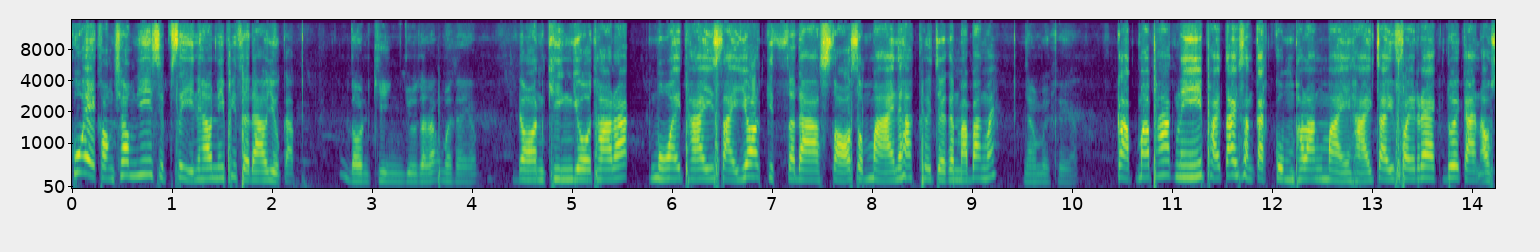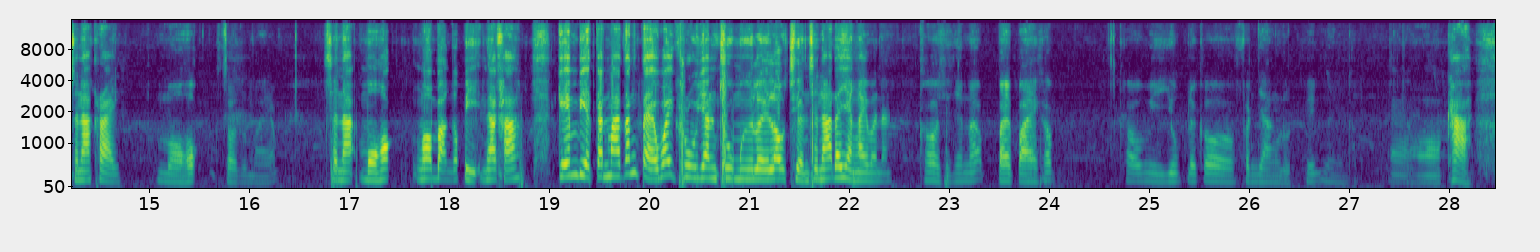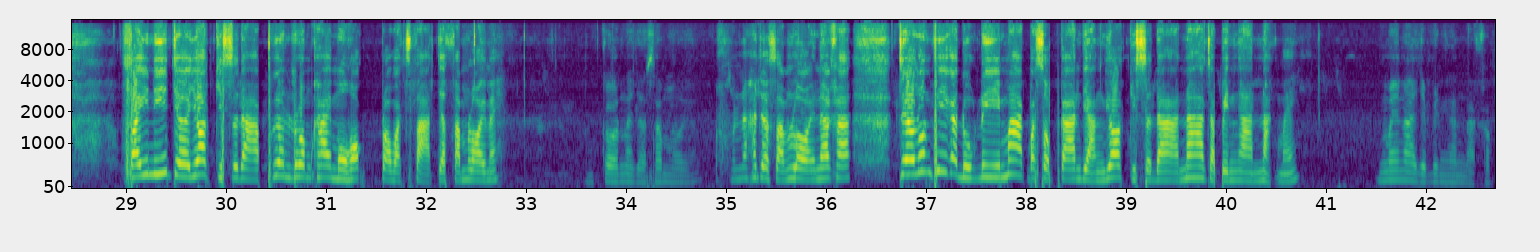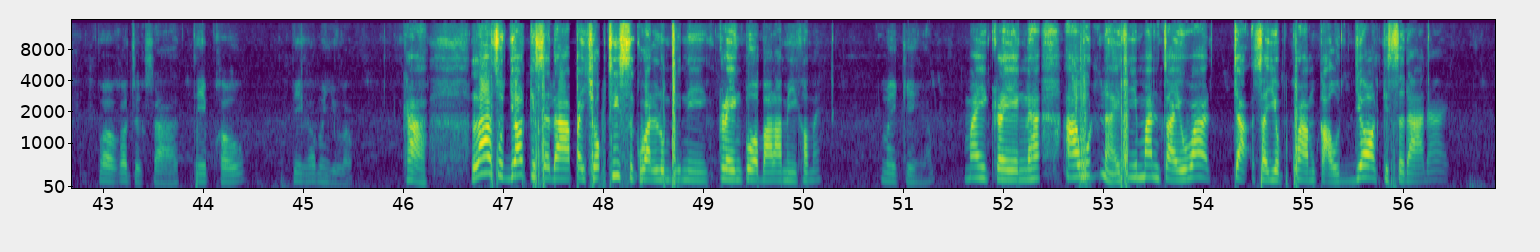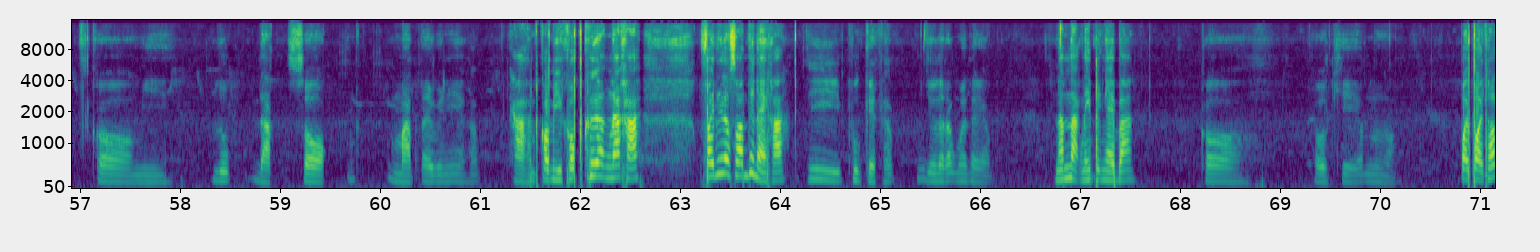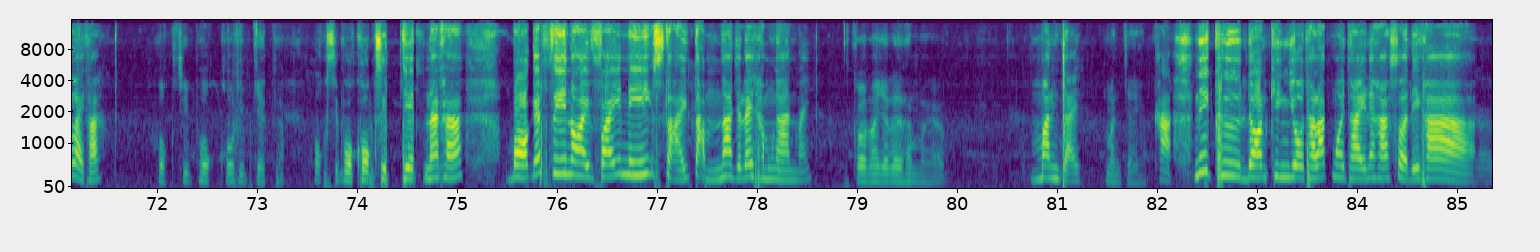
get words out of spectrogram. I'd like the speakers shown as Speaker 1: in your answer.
Speaker 1: คู่เอกของช่อง 24 นะครับวันนี้พี่เสือดาวอยู่กับ
Speaker 2: ดอนคิงยูทรักมวยไทยครับ
Speaker 1: ดอนคิงโยธารักษ์มวยไทยใส่ยอดกฤษดาสอสมหมายนะคะเคยเจอกันมาบ้างไหม
Speaker 2: ยังไม่เคยครับ
Speaker 1: กลับมาภาคนี้ภายใต้สังกัดกลุ่มพลังใหม่หายใจไฟแรกด้วยการเอาชนะใคร
Speaker 2: มอฮกสอดสมัยครับ
Speaker 1: ชนะโมฮอกงอบางกะปินะคะ เกมเบียดกันมาตั้งแต่ไหวครูยันชูมือเลยเราเฉือนชนะได้ยังไงวันนั้น
Speaker 2: เข้าชนะปลายปลายๆครับ เขามียุบแล้วก็ฟันยางหลุดนิดนึงครับ
Speaker 1: อ๋อค่ะ ไฟท์นี้เจอยอดกฤษดาเพื่อนร่วมค่ายโมฮอกประวัติศาสตร์จะซ้ำรอยไหม
Speaker 2: ก็น่าจะซ้ำเลยครับ
Speaker 1: น่าจะซ้ำรอยนะคะ เจอรุ่นพี่กระดูกดีมากประสบการณ์อย่างยอดกฤษดาน่าจะเป็นงานหนักไหม
Speaker 2: ไม่น่าจะเป็นงานหนักครับเพราะก็ศึกษาเทปเขาพี่เขามาอยู่ครับ
Speaker 1: ค่ะ ล่าสุดยอดกฤษดาไปชกที่ศึกวันลุมพินี เกรงกลัวบารมีเขาไหม
Speaker 2: ไม่เก่งครับ
Speaker 1: ไม่เกรงนะคะอาวุธไหนที่มั่นใจว่าจะสยบความเก่ายอดกฤษดาได้
Speaker 2: ก็มี ลูกดักศอกหมัดอะไรแบบนี้ครับ
Speaker 1: ค่ะ ก็มีครบเครื่องนะคะ ไฟล์นี้เราซ้อมที่ไหนคะ
Speaker 2: ที่ภูเก็ตครับยูทรักมวยไทยครับ
Speaker 1: น้ำหนักนี้เป็นไงบ้าง
Speaker 2: ก็โอเคครับน้ำหนัก
Speaker 1: ปล่อยปล่อยเท่าไหร่คะ
Speaker 2: หกสิบหกหกสิบเจ็ดครับ
Speaker 1: 66 67นะคะ บอก FC หน่อยไฟล์นี้สายต่ำน่าจะได้ทำงานไหม
Speaker 2: ก็น่าจะได้ทำงานครับ
Speaker 1: มั่นใจ
Speaker 2: มั่นใจครับ
Speaker 1: ค่ะ นี่คือดอนคิงโยธารักษ์มวยไทยนะคะ สวัสดีค่ะ
Speaker 2: ครับ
